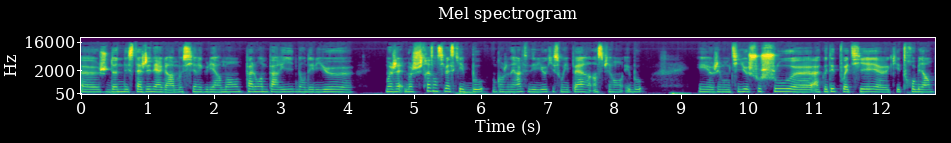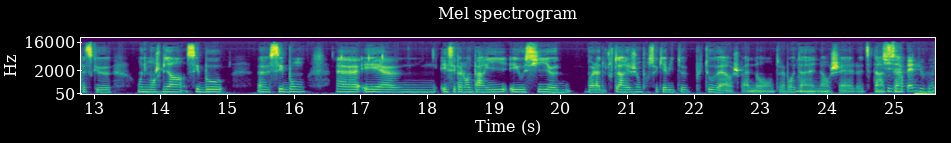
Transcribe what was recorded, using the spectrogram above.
Euh, je donne des stages d'énéagramme aussi régulièrement, pas loin de Paris, dans des lieux. euh, moi, moi, je suis très sensible à ce qui est beau. Donc, en général, c'est des lieux qui sont hyper inspirants et beaux. Et euh, j'ai mon petit lieu chouchou euh, à côté de Poitiers euh, qui est trop bien parce que on y mange bien, c'est beau, c'est bon et, et c'est pas loin de Paris et aussi voilà de toute la région pour ceux qui habitent plutôt vers je sais pas Nantes, la Bretagne, Mhm. La Rochelle, etc. Qui s'appelle du coup?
